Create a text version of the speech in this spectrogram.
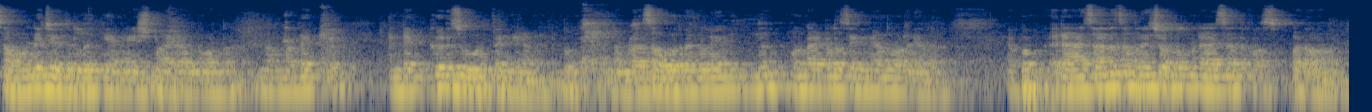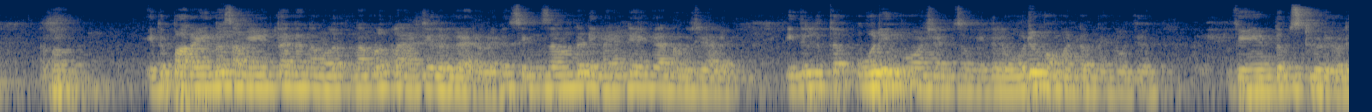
സൗണ്ട് ചെയ്തിട്ടുള്ളത് ഗണേഷ് മാരാന്ന് പറഞ്ഞ നമ്മുടെയൊക്കെ എന്റെ ഒക്കെ ഒരു സുഹൃത്ത് തന്നെയാണ്. ഇപ്പം നമ്മുടെ സൗഹൃദങ്ങളിൽ നിന്ന് ഉണ്ടായിട്ടുള്ള സിനിമ എന്ന് പറഞ്ഞത് അപ്പം രാജസ്ഥാനെ സംബന്ധിച്ചിടത്തോളം രാജസ്ഥാന്റെ ഫസ്റ്റ് പടമാണ്. അപ്പം ഇത് പറയുന്ന സമയത്ത് തന്നെ നമ്മൾ നമ്മൾ പ്ലാൻ ചെയ്തൊരു കാര്യമുണ്ട്. ഇത് സിംഗ് സൗണ്ട് ഡിമാൻഡ് ചെയ്യാൻ കാരണം എന്ന് വെച്ചാൽ ഇതിലത്തെ ഒരു ഇമോഷൻസും ഇതിലെ ഒരു മൊമെന്റും നിങ്ങൾക്ക് വീണ്ടും സ്റ്റുഡിയോയിൽ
